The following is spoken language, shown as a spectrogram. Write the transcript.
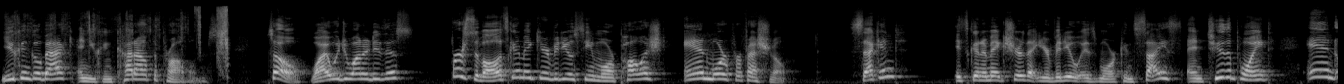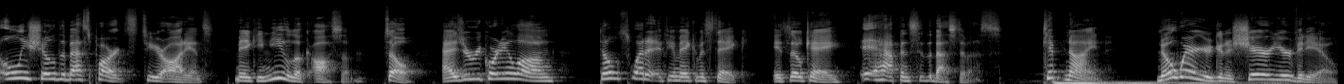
You can go back and you can cut out the problems. So, why would you want to do this? First of all, it's going to make your video seem more polished and more professional. Second, it's gonna make sure that your video is more concise and to the point and only show the best parts to your audience, making you look awesome. So, as you're recording along, don't sweat it if you make a mistake. It's okay, it happens to the best of us. Tip 9. Know where you're gonna share your video.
